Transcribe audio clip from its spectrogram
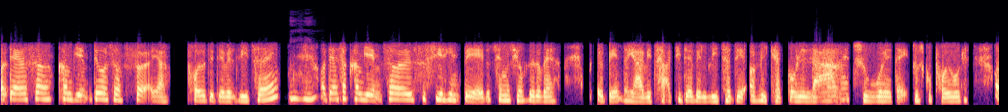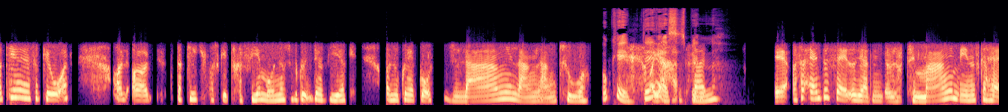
Og da jeg så kom hjem, det var så før jeg prøvede det der Velvita, ikke? Mm-hmm. Og da jeg så kom hjem, så, så siger hende Beate til mig, siger, ved du hvad, øh, Bent og jeg, vi tager de der Velvita der, og vi kan gå lange ture i dag. Du skulle prøve det. Og det har jeg så gjort. Og, og der gik måske 3-4 måneder, så begyndte det at virke. Og nu kan jeg gå lange, lange, lange ture. Okay, det er altså spændende. Så, Ja, og så anbefalede jeg den jo til mange mennesker, har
